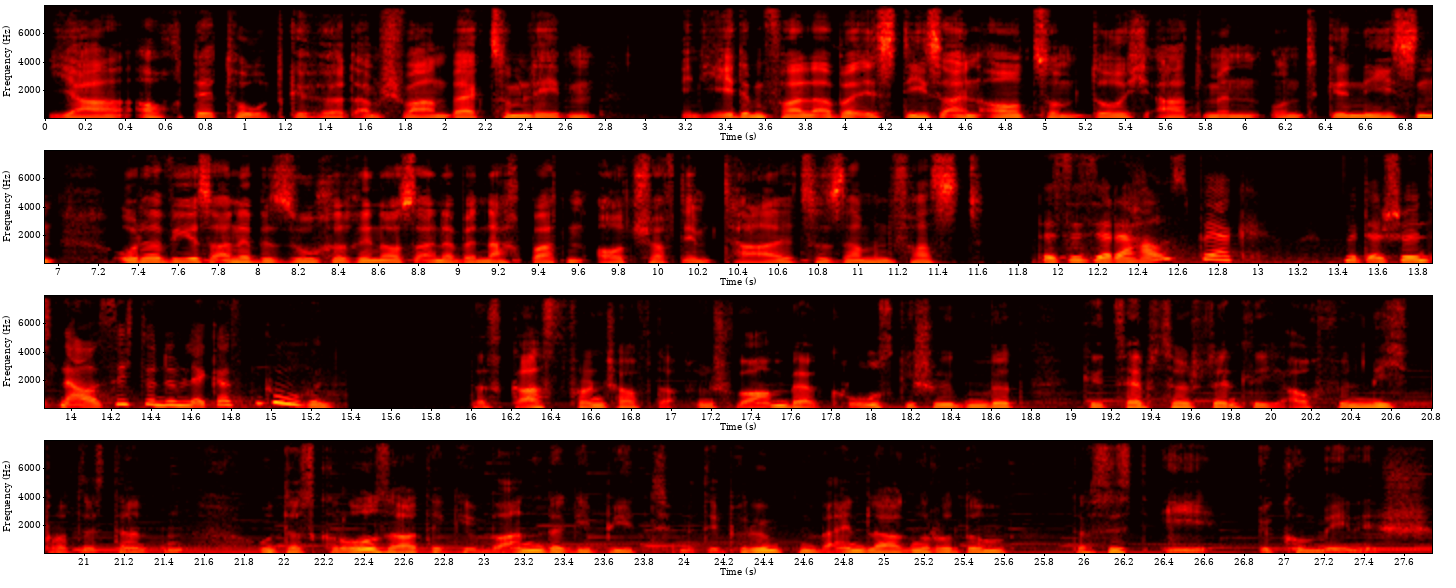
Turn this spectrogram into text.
Ja, auch der Tod gehört am Schwanberg zum Leben. In jedem Fall aber ist dies ein Ort zum Durchatmen und Genießen, oder wie es eine Besucherin aus einer benachbarten Ortschaft im Tal zusammenfasst. Das ist ja der Hausberg mit der schönsten Aussicht und dem leckersten Kuchen. Dass Gastfreundschaft auf dem Schwarmberg großgeschrieben wird, gilt selbstverständlich auch für Nichtprotestanten. Und das großartige Wandergebiet mit den berühmten Weinlagen rundum, das ist eh ökumenisch.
